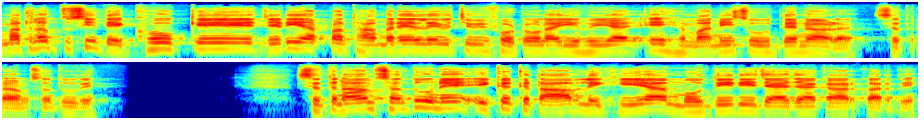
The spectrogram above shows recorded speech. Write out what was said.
ਮਤਲਬ ਤੁਸੀਂ ਦੇਖੋ ਕਿ ਜਿਹੜੀ ਆਪਾਂ ਥੰਬਨੇਲ ਦੇ ਵਿੱਚ ਵੀ ਫੋਟੋ ਲਾਈ ਹੋਈ ਹੈ, ਇਹ ਹਿਮਾਨੀ ਸੂਦ ਦੇ ਨਾਲ, ਸਤਨਾਮ ਸੰਧੂ ਦੇ। ਸਤਨਾਮ ਸੰਧੂ ਨੇ ਇੱਕ ਕਿਤਾਬ ਲਿਖੀ ਆ ਮੋਦੀ ਦੀ ਜੈ ਜੈਕਾਰ ਕਰਦੀ।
